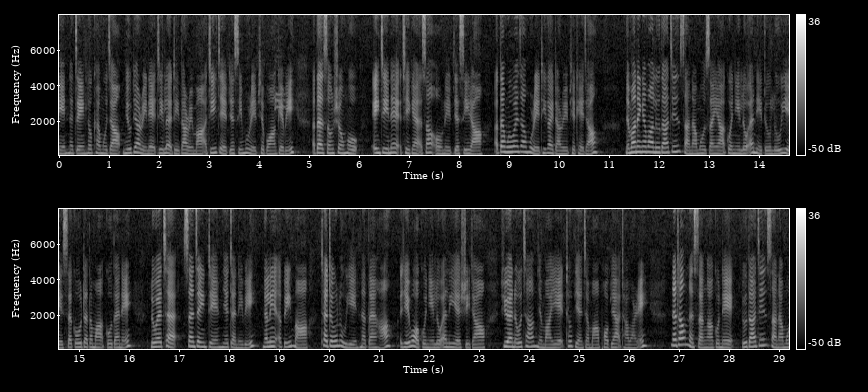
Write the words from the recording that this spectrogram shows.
လင်နှစ်ကြိမ်လှုပ်ခတ်မှုကြောင့်မြို့ပြတွေနဲ့ကြေးလက်ဒေသတွေမှာအကြီးအကျယ်ပျက်စီးမှုတွေဖြစ်ပွားခဲ့ပြီးအသက်ဆုံးရှုံးမှုအင်ဂျင်နဲ့အခြေခံအဆောက်အုံတွေပျက်စီးတာအသက်မွေးဝမ်းကြောင်းမှုတွေထိခိုက်တာတွေဖြစ်ခဲ့ကြောင်းမြန်မာနိုင်ငံမှာလူသားချင်းစာနာမှုဆိုင်ရာအကူအညီလိုအပ်နေသူလူဦးရေ19တက်သမ9တန်းနဲ့လိုအပ်ချက်စံချိန်တင်မြင့်တက်နေပြီးငလင်အပီးမှာထပ်တိုးလူရေ2တန်းဟာအရေးပေါ်အကူအညီလိုအပ်လျက်ရှိကြောင်း UNO ချမြန်မာရဲ့ထုတ်ပြန်ချက်မှာဖော်ပြထားပါတယ်။ 2025ခုနှစ်လူသားချင်းစာနာမှု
